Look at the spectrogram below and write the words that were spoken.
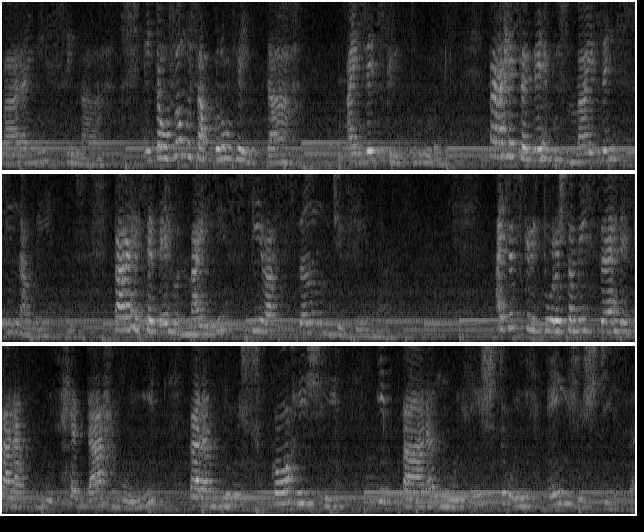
para ensinar. Então vamos aproveitar as escrituras para recebermos mais ensinamentos, para recebermos mais inspiração divina. As escrituras também servem para nos redarguir, para nos corrigir e para nos instruir em justiça.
